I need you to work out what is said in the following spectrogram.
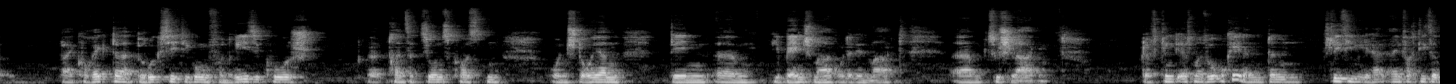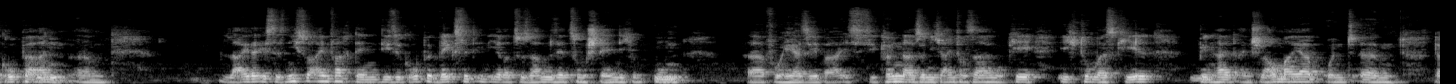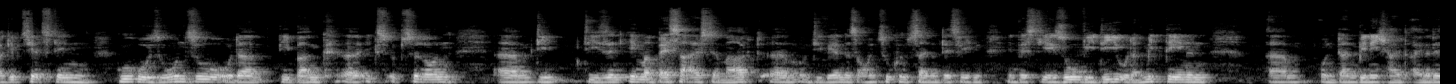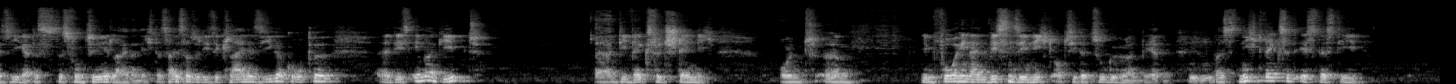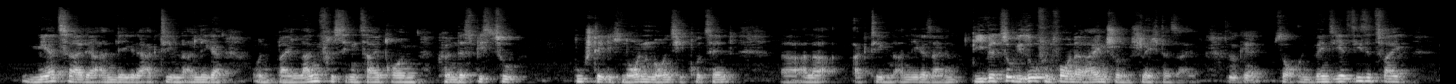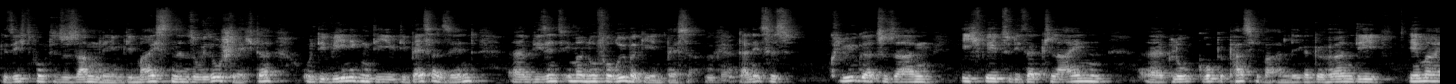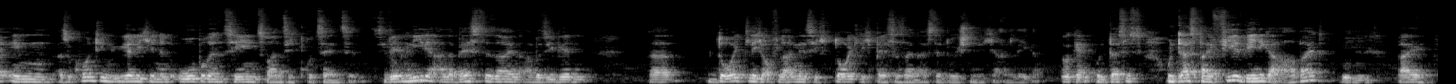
bei korrekter Berücksichtigung von Risiko, äh, Transaktionskosten und Steuern den, ähm, die Benchmark oder den Markt ähm, zu schlagen. Das klingt erstmal so, okay, dann, dann schließe ich mich halt einfach dieser Gruppe an. Mhm. Ähm, leider ist es nicht so einfach, denn diese Gruppe wechselt in ihrer Zusammensetzung ständig und unvorhersehbar. Äh, Sie können also nicht einfach sagen, okay, ich Thomas Kehl bin halt ein Schlaumeier und ähm, da gibt's jetzt den Guru so und so oder die Bank äh, XY, ähm, die, die sind immer besser als der Markt ähm, und die werden das auch in Zukunft sein und deswegen investiere ich so wie die oder mit denen ähm, und dann bin ich halt einer der Sieger. Das, das funktioniert leider nicht. Das heißt also, diese kleine Siegergruppe, äh, die es immer gibt, äh, die wechselt ständig. Und ähm, im Vorhinein wissen sie nicht, ob sie dazugehören werden. Mhm. Was nicht wechselt, ist, dass die Mehrzahl der Anleger, der aktiven Anleger und bei langfristigen Zeiträumen können das bis zu buchstäblich 99 Prozent äh, aller aktiven Anleger sein. Die wird sowieso von vornherein schon schlechter sein. Okay. So, und wenn Sie jetzt diese zwei Gesichtspunkte zusammennehmen, die meisten sind sowieso schlechter und die wenigen, die, die besser sind, ähm, die sind immer nur vorübergehend besser. Okay. Dann ist es klüger zu sagen, ich will zu dieser kleinen äh, Gruppe passiver Anleger gehören, die immer in, also kontinuierlich in den oberen 10, 20 Prozent sind. Sie werden nie der allerbeste sein, aber sie werden äh, deutlich auf lange Sicht deutlich besser sein als der durchschnittliche Anleger. Okay. Und das ist, und das bei viel weniger Arbeit, mhm. bei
